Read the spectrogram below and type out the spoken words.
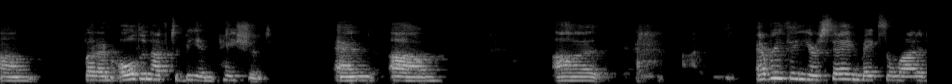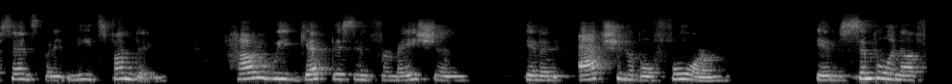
um, but I'm old enough to be impatient. And um, uh, everything you're saying makes a lot of sense, but it needs funding. How do we get this information in an actionable form in simple enough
